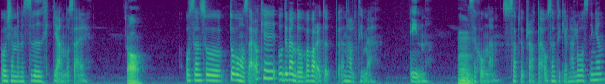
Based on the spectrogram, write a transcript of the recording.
och kände mig sviken och så här. Ja. Och sen så, då var hon så här, okej, och det var ändå, vad var det, typ en halvtimme in i sessionen. Så satt vi och pratade och sen fick jag den här låsningen.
